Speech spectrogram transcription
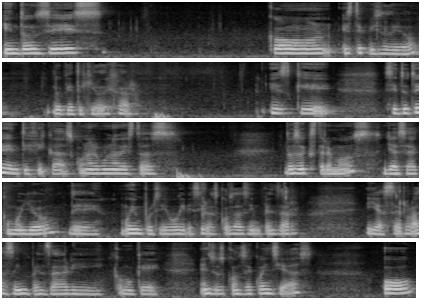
Entonces, con este episodio, lo que te quiero dejar es que si tú te identificas con alguna de estas dos extremos, ya sea como yo, de muy impulsivo y decir las cosas sin pensar y hacerlas sin pensar y como que en sus consecuencias, o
